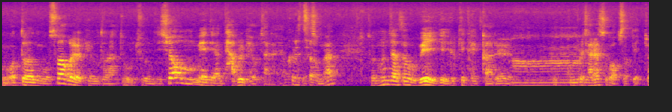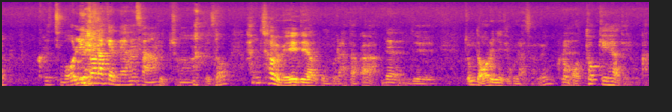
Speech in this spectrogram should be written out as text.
어, 어떤 뭐 수학을 배우더라도 주로 이제 시험에 대한 답을 배우잖아요. 그렇죠. 그렇지만 저는 혼자서 왜 이게 이렇게 될까를 아, 공부를 잘할 수가 없었겠죠. 그렇지. 멀리 네. 떠났겠네, 항상. 그렇죠. 어, 그래서 한참 왜에 대한 공부를 하다가 네. 이제 좀 더 어른이 되고 나서는 그럼 네. 어떻게 해야 되는가에.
